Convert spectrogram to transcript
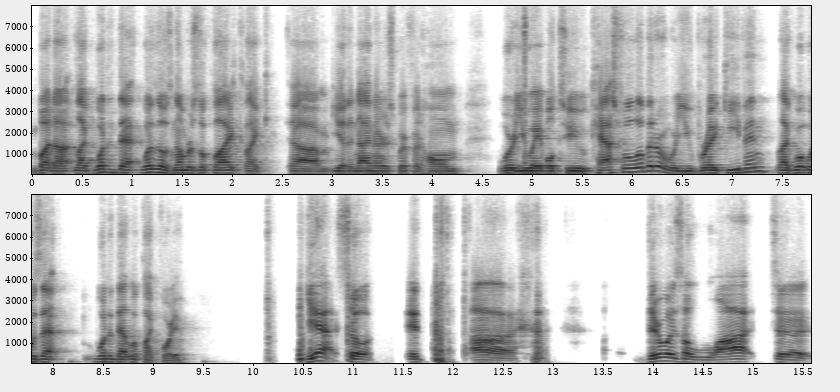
but uh, like what did that what did those numbers look like? Like um, you had a 900 square foot home. Were you able to cash flow a little bit or were you break even? Like what was that what did that look like for you? Yeah, so it uh there was a lot to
